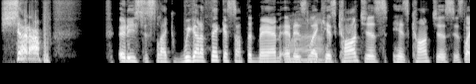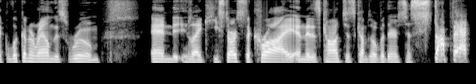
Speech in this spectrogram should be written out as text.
Shut up! And he's just like we gotta think of something man. And it's like his conscious his conscious is like looking around this room and like he starts to cry and then his conscious comes over there and says stop that!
